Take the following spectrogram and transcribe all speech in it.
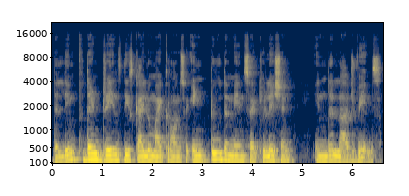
The lymph then drains these chylomicrons into the main circulation in the large veins.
